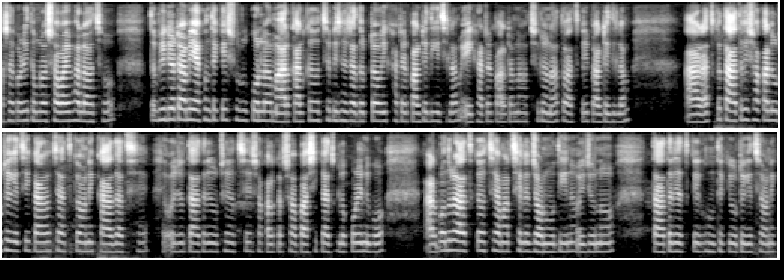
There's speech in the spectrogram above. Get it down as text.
আশা করি তোমরা সবাই ভালো আছো। তো ভিডিওটা আমি এখন থেকে শুরু করলাম আর কালকে হচ্ছে বিছানা চাদরটা ওই খাটের পাল্টে দিয়েছিলাম। এই খাটের পাল্টানো ছিল না তো আজকেই পাল্টে দিলাম। আর আজকে তাড়াতাড়ি সকালে উঠে গেছি, কারণ হচ্ছে আজকে অনেক কাজ আছে। ওই জন্য তাড়াতাড়ি উঠে হচ্ছে সকালকার সব বাসি কাজগুলো করে নিব। আর বন্ধুরা, আজকে হচ্ছে আমার ছেলের জন্মদিন, ওই জন্য তাড়াতাড়ি আজকে ঘুম থেকে উঠে গেছি, অনেক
